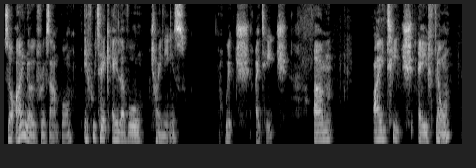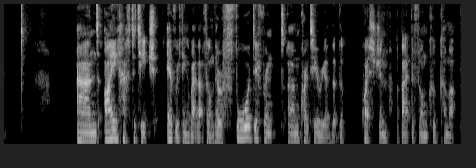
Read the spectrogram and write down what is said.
So I know, for example, if we take A level Chinese, which I teach, um, I teach a film and I have to teach everything about that film. There are four different um, criteria that the question about the film could come up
